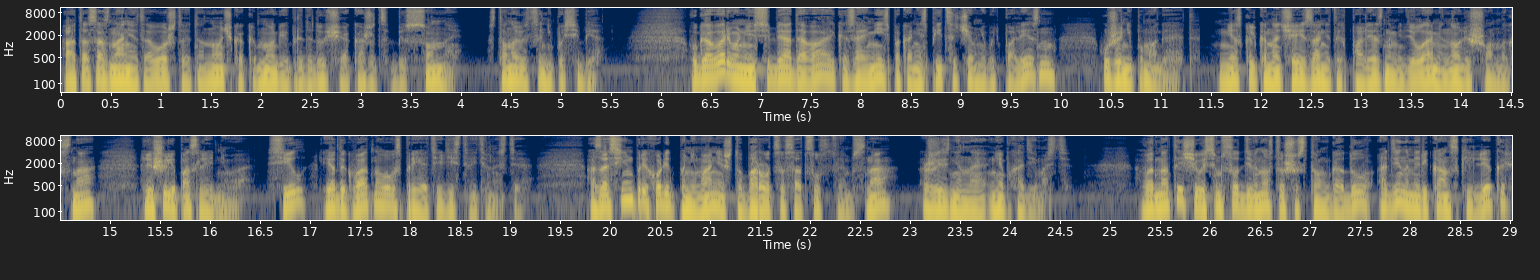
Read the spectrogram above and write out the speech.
А от осознания того, что эта ночь, как и многие предыдущие, окажется бессонной, становится не по себе. Уговаривание себя «давай-ка, займись, пока не спится чем-нибудь полезным» уже не помогает. Несколько ночей, занятых полезными делами, но лишенных сна, лишили последнего — сил и адекватного восприятия действительности. А за сим приходит понимание, что бороться с отсутствием сна — жизненная необходимость. В 1896 году один американский лекарь,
